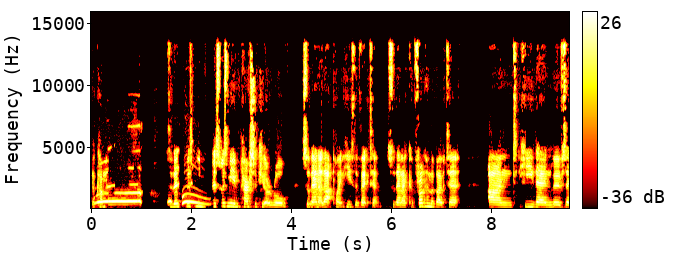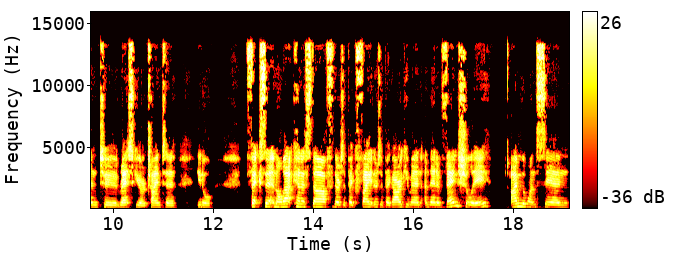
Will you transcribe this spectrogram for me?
becoming. So this was me, this was me in persecutor role. So then at that point he's the victim. So then I confront him about it, and he then moves into rescue rescuer, trying to, you know, fix it and all that kind of stuff. There's a big fight, there's a big argument, and then eventually I'm the one saying,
